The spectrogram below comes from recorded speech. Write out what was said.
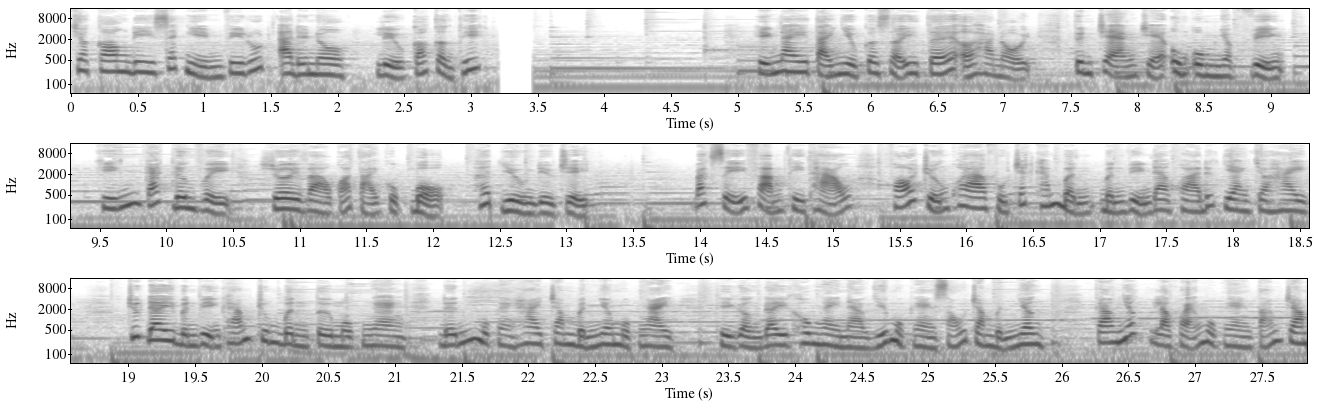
Cho con đi xét nghiệm virus adeno liệu có cần thiết? Hiện nay tại nhiều cơ sở y tế ở Hà Nội, tình trạng trẻ ung ung nhập viện khiến các đơn vị rơi vào quá tải cục bộ, hết giường điều trị. Bác sĩ Phạm Thị Thảo, Phó trưởng khoa phụ trách khám bệnh Bệnh viện Đa khoa Đức Giang cho hay, Trước đây, bệnh viện khám trung bình từ 1.000 đến 1.200 bệnh nhân một ngày, thì gần đây không ngày nào dưới 1.600 bệnh nhân, cao nhất là khoảng 1.800.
